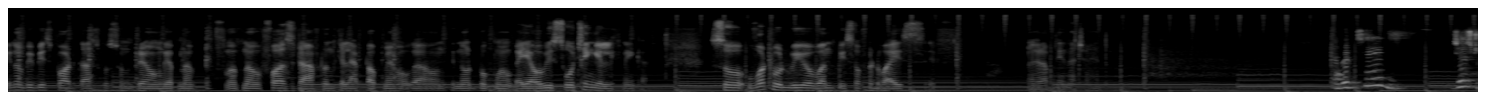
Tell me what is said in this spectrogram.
यू नो भी इस पॉडकास्ट को सुन रहे होंगे अपना अपना फ़र्स्ट ड्राफ्ट उनके लैपटॉप में होगा उनके नोटबुक में होगा या वो भी सोचेंगे लिखने का so what would be your one piece of advice if अगर आप देना चाहें तो I would say just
